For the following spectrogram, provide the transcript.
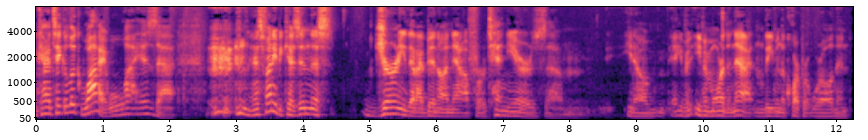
and kind of take a look why. Well, why is that? and it's funny because in this journey that I've been on now for 10 years, um, you know, even, even more than that, and leaving the corporate world and,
